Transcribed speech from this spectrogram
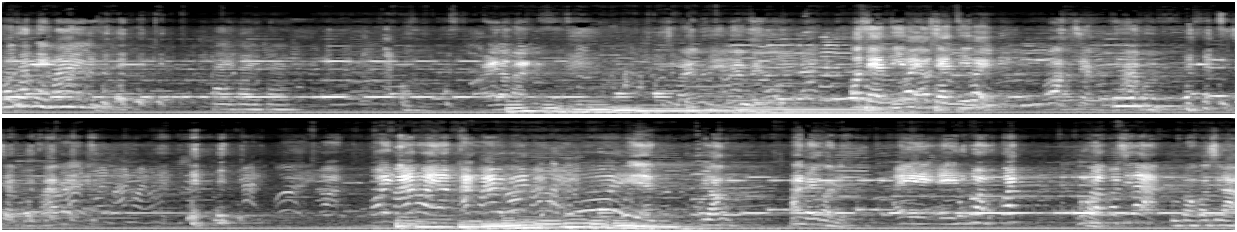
บ่ทันได้มาอยู่ตายตายตายไปละไปสมัยนี้แม่เป็นเอาแสนตีไว้เอาแสนตีไว้ว่าเสียงผูกขาหมดเสียงผูกขาไว้ปล่อยมาหน่อยอะขันมาหน่อยมาหน่อยโอ้ยพี่ยังท่านไหนก่อนดิไอ้ไอ้ลูกน้องวัดลูกน้องก็สิล่ะลูกน้องก็สิลา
